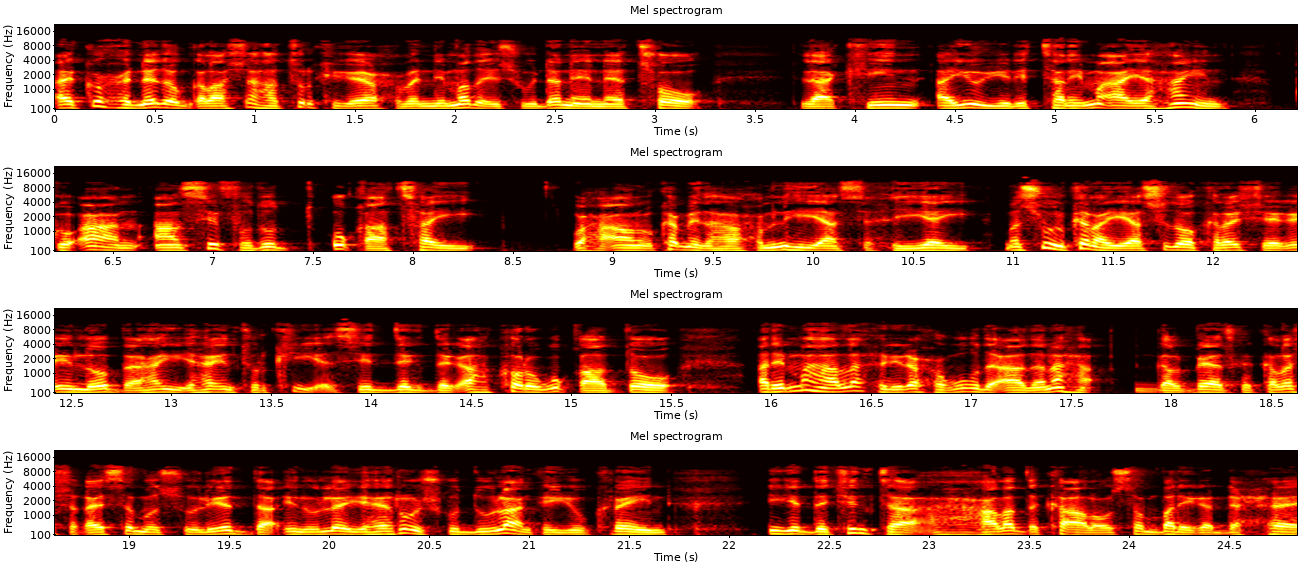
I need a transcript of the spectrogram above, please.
ay ku xidhnayd ogolaanshaha turkiga ee xubinnimada swidhan ee neto laakiin ayuu yidhi tani ma ay ahayn go'aan aan si fudud u qaatay. Waxa aanu ka mid ahaa xubnihii ansixiyey mas'uulkan ayaa sidoo kale sheegay in loo baahan yahay in turkiya si deg deg ah kor ugu qaado arrimaha la xidhiira xuquuqda aadanaha galbeedka kala shaqaysa mas'uuliyadda inuu leeyahay ruushka duulaanka ukraine iyo dejinta xaaladda ka aloosan bariga dhexe.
